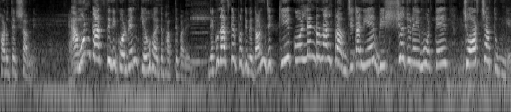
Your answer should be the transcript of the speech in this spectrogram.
ভারতের সামনে। এমন কাজ তিনি করবেন কেউ হয়তো ভাবতে পারেনি। দেখুন আজকের প্রতিবেদন যে কি করলেন ডোনাল্ড ট্রাম্প, যেটা নিয়ে বিশ্ব জুড়ে এই মুহূর্তে চর্চা তুঙ্গে।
